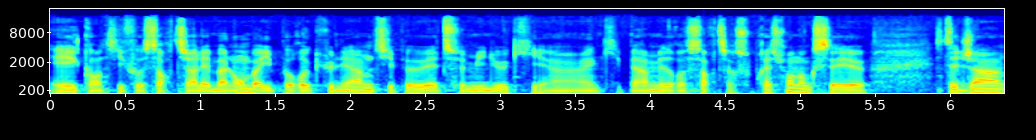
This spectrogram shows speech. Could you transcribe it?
Et quand il faut sortir sortir les ballons, bah, il peut reculer un petit peu et être ce milieu qui, euh, qui permet de ressortir sous pression. Donc c'est, c'était déjà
